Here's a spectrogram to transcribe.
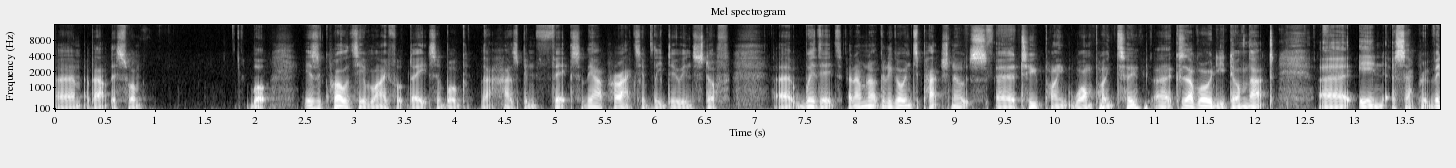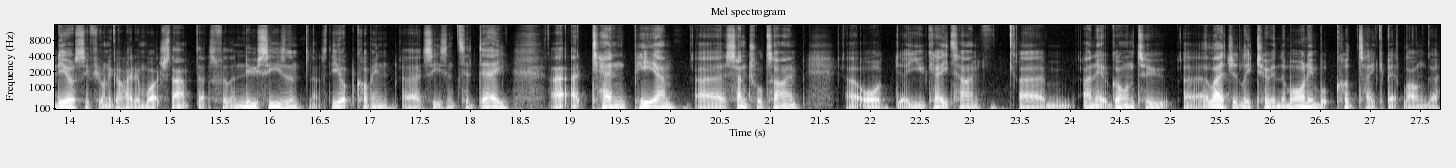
um, about this one but it's a quality of life update. It's a bug that has been fixed, so they are proactively doing stuff uh, with it. And I'm not going to go into patch notes uh, 2.1.2 because uh, I've already done that uh, in a separate video. So if you want to go ahead and watch that, that's for the new season. That's the upcoming uh, season today uh, at 10 p.m. Central Time or UK time. Um, and it'll go on to uh, allegedly 2 in the morning, but could take a bit longer.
